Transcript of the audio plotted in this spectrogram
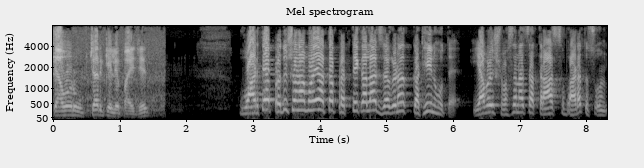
त्यावर उपचार केले पाहिजेत. वाढत्या प्रदूषणामुळे आता प्रत्येकाला जगणं कठीण होत आहे यामुळे श्वसनाचा त्रास वाढत असून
